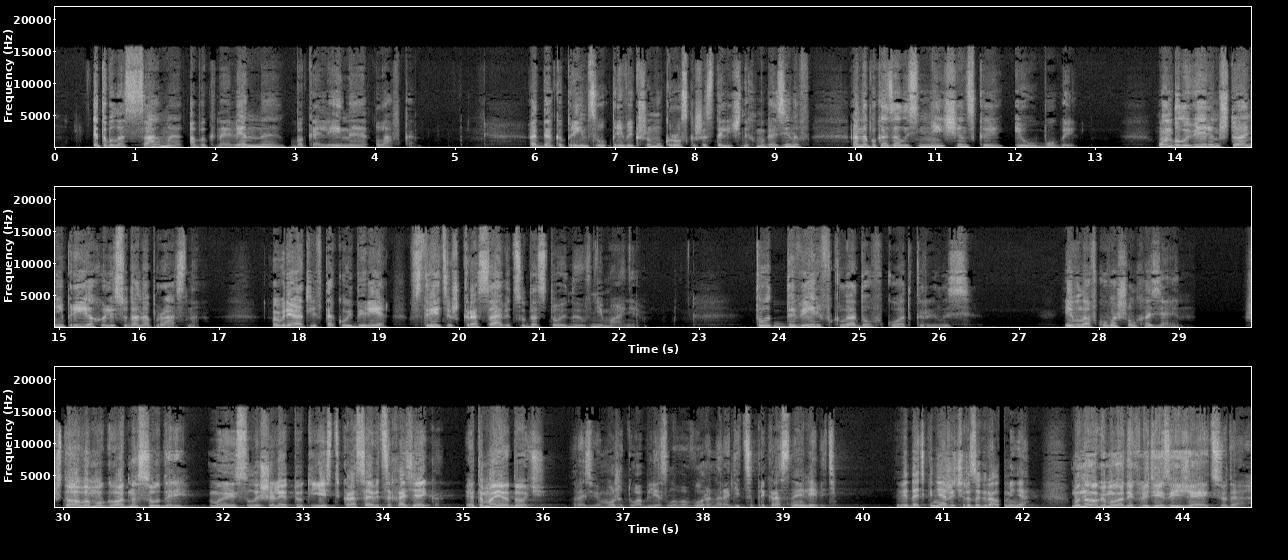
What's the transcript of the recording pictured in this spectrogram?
это была самая обыкновенная бакалейная лавка. Однако принцу, привыкшему к роскоши столичных магазинов, она показалась нищенской и убогой. Он был уверен, что они приехали сюда напрасно. Вряд ли в такой дыре встретишь красавицу, достойную внимания. Тут дверь в кладовку открылась, и в лавку вошел хозяин. Что вам угодно, судари? Мы слышали, тут есть красавица-хозяйка. Это моя дочь. Разве может у облезлого вора народиться прекрасная лебедь? Видать, княжич разыграл меня. Много молодых людей заезжает сюда.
